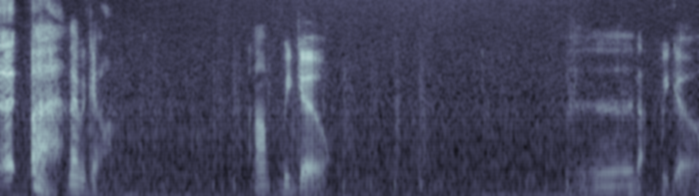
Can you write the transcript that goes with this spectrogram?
uh, uh, there we go. Up we go. And up we go.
